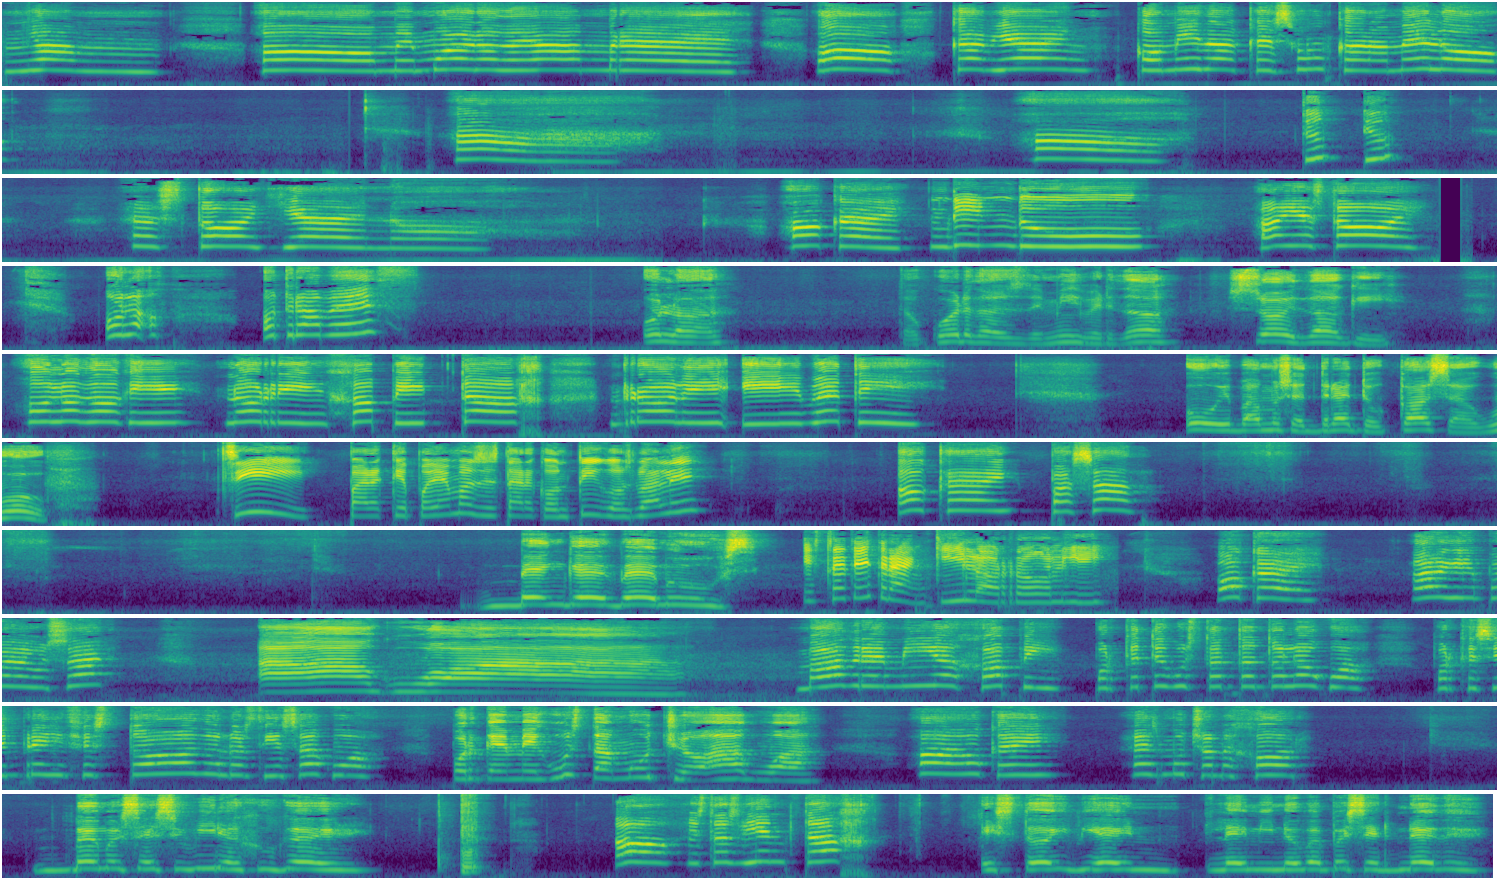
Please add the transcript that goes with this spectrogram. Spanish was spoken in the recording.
¡Ñam! ¡Oh, me muero de hambre! ¡Oh, qué bien! Comida que es un caramelo. ¡Ah! ¡Oh! ¡Tup, tup! Estoy lleno. Ok, Dindu. Ahí estoy. Hola, ¿otra vez? Hola. ¿Te acuerdas de mí, verdad? Soy Doggy. Hola, Doggy, Norri, Happy, Tag, Rolly y Betty. Uy, vamos a entrar a tu casa, wow. Sí, para que podamos estar contigo, ¿vale? Ok, pasad. Venga, vemos. Estate tranquilo, Rolly. Ok, ¿alguien puede usar? ¡Agua! Madre mía, Happy, ¿por qué te gusta tanto el agua? Porque siempre dices todos los días agua. Porque me gusta mucho agua. Ah, ok, es mucho mejor. Vamos a subir a jugar. Oh, ¿estás bien, Tag? Estoy bien. Lemmy no va a pasar nada.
